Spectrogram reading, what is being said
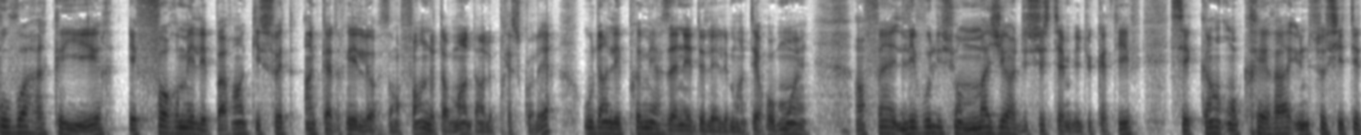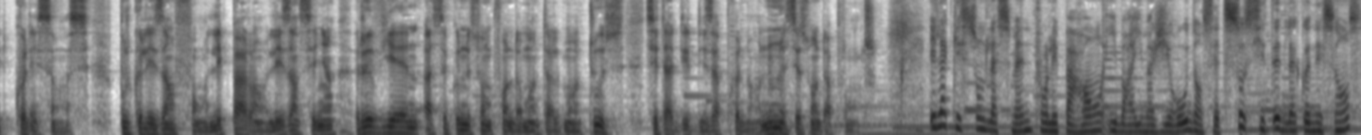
pouvoir accueillir et former les parents qui souhaitent encadrer leurs enfants, notamment dans le préscolaire ou dans les premières années de l'élémentaire au moins. Enfin, l'évolution majeure du système éducatif, c'est quand on créera une société de connaissances pour que les enfants, les parents, les enseignants reviennent à ce que nous sommes fondamentalement tous, c'est-à-dire des apprenants. Nous ne cessons d'apprendre. Et la question de la semaine pour les parents, Ibrahim Agiro, dans cette société de la connaissance?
